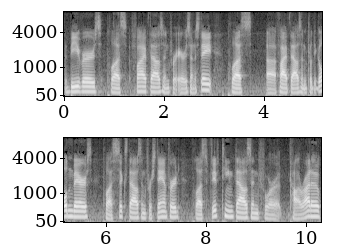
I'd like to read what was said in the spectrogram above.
the Beavers, plus 5000 for Arizona State, plus, uh, 5000 for the Golden Bears, plus 6000 for Stanford, plus 15,000 for Colorado,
